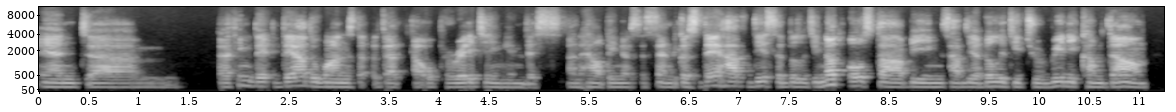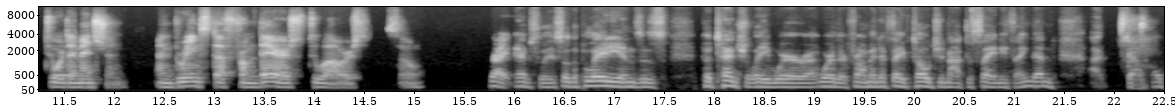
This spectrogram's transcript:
and um, I think they, they are the ones that, that are operating in this and helping us ascend because they have this ability. Not all star beings have the ability to really come down to our dimension and bring stuff from theirs to ours. So Right, absolutely. So the Pleiadians is potentially where uh, where they're from, and if they've told you not to say anything, then uh, sounds like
